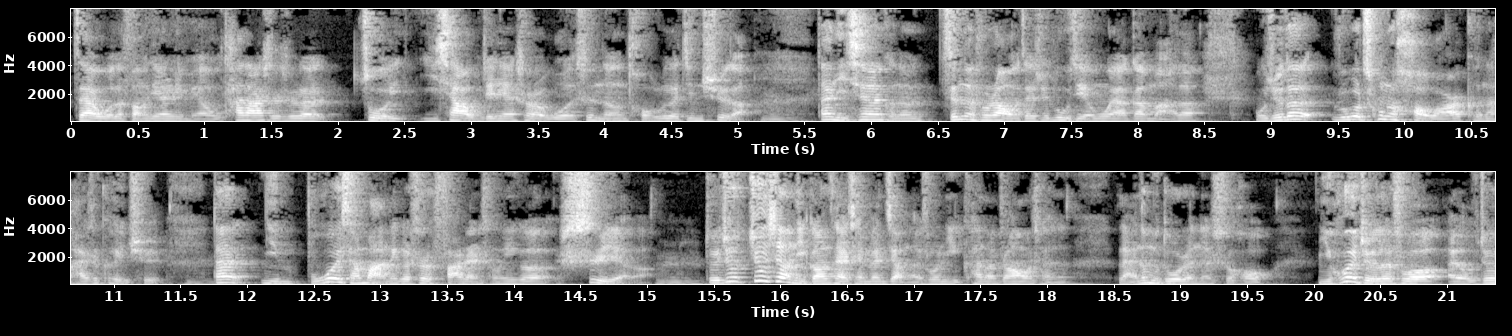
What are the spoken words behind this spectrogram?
在我的房间里面，我踏踏实实的做一下午这件事儿，我是能投入的进去的。嗯，但你现在可能真的说让我再去录节目呀，干嘛的？我觉得如果冲着好玩儿，可能还是可以去，但你不会想把那个事儿发展成一个事业了。嗯，对，就就像你刚才前面讲的，说你看到张浩晨来那么多人的时候，你会觉得说，哎呦，就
